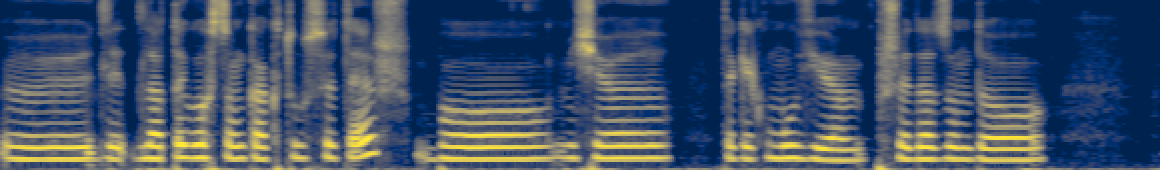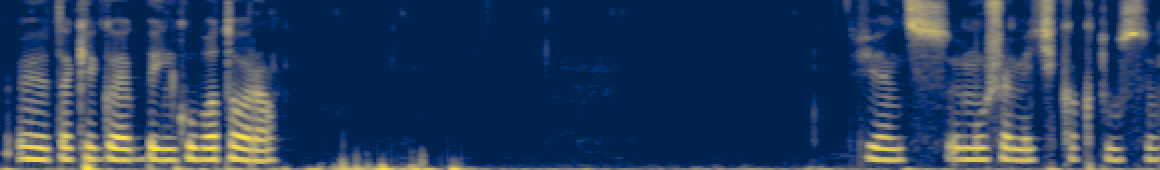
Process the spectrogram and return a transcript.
Yy, dla- dlatego chcą kaktusy też, bo mi się, tak jak mówiłem, przydadzą do yy, takiego jakby inkubatora. Więc muszę mieć kaktusy.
